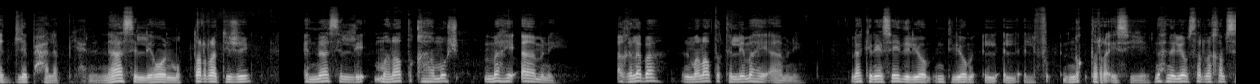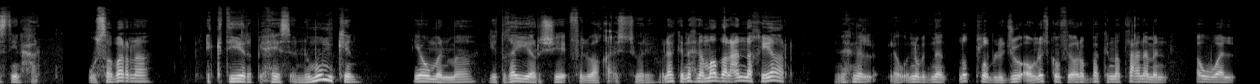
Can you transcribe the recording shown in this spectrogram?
إدلب حلب. يعني الناس اللي هون مضطرة تجي الناس اللي مناطقها مش ما هي آمنة. أغلبها المناطق اللي ما هي آمنة. لكن يا سيدي اليوم أنت اليوم النقطة الرئيسية. نحن اليوم صرنا خمس سنين حرب. وصبرنا كثير بحيث إنه ممكن يوما ما يتغير شيء في الواقع السوري. ولكن نحن ما ضل عندنا خيار. يعني نحن لو إنه بدنا نطلب لجوء أو نسكن في أوروبا كنا طلعنا من أول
